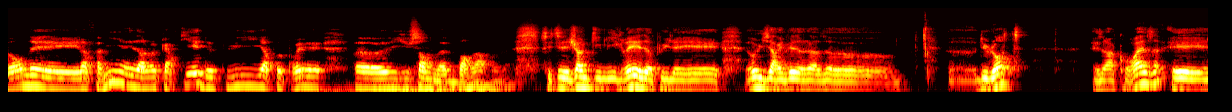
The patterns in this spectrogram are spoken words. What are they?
on est, la famille est dans le quartier depuis à peu près 1820 par là. C'était des gens qui migraient depuis les... Eux, ils arrivaient de, du Lot et de la Corrèze, et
